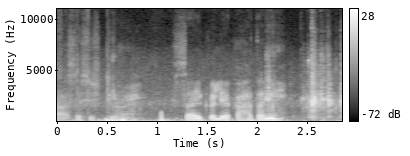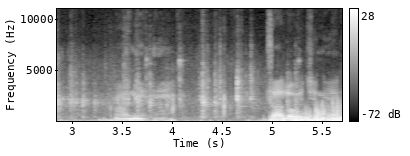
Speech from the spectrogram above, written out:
असं सिस्टीम आहे. सायकल एका हाताने. आणि चालवायची नाही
